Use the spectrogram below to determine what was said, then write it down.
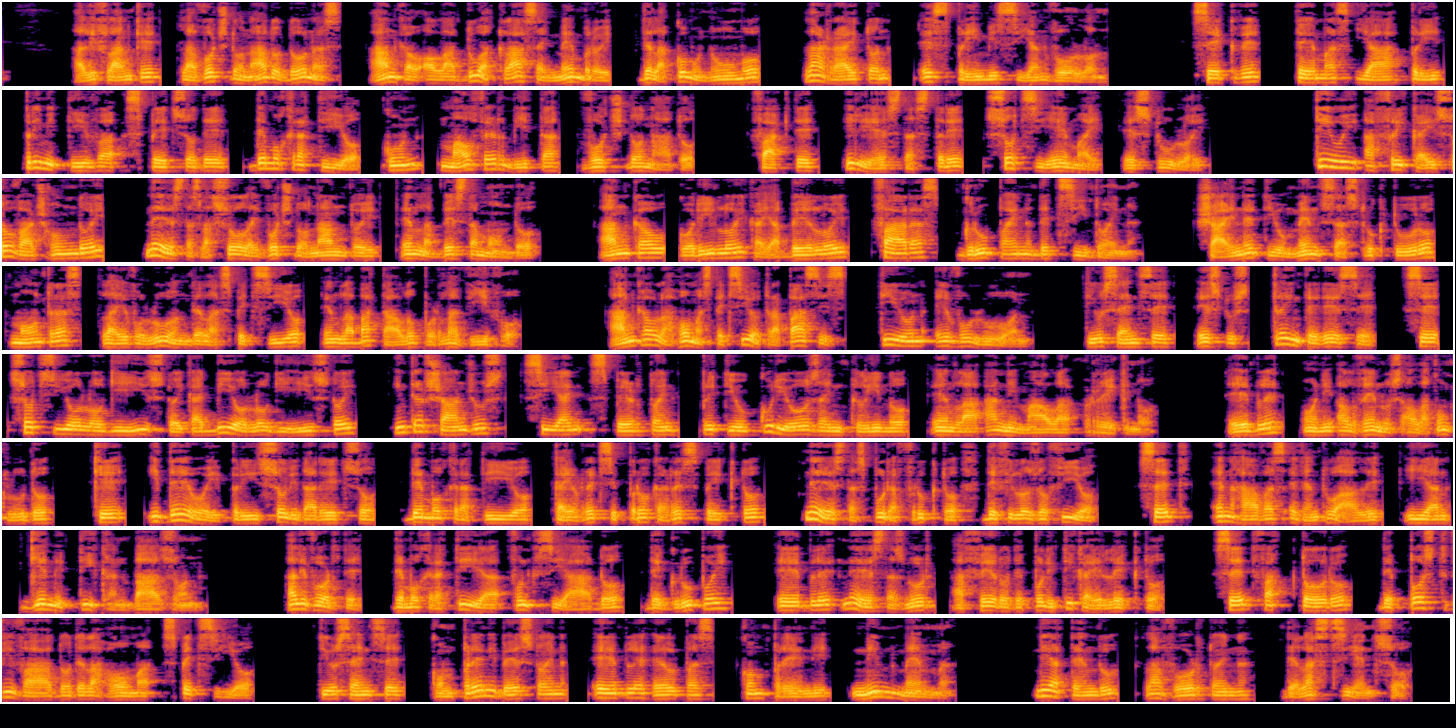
Ali flanque, la voce donado donas ancao alla dua classa in membroi de la comunumo la raiton esprimi sian volon. Sekve temas ja pri primitiva spezzo de democratio cun malfermita voc donado. Fakte, ili estas tre sociemai estuloi. Tiui africai sovac hundoi ne estas la solai voc donantoi en la besta mondo. Ancau goriloi cae abeloi faras grupain decidoin. Shaine tiu mensa structuro montras la evoluon de la spezio en la batalo por la vivo. Ancao la homa spezio trapasis tiun evoluon. Tiu sense estus tre interesse se sociologiistoi cae biologiistoi interchangius siain spertoin pritiu curiosa inclino en la animala regno. Eble oni alvenus alla concludo che ideoi pri solidarezzo, democratio cae reciproca respecto ne estas pura fructo de filosofio, sed en havas eventuale ian genetican bason. Alivorte, democratia funcciado de grupoi eble ne estas nur afero de politica electo, sed factoro de post vivado de la homa spezio. Tiu sense, compreni bestoin eble helpas compreni nin mem. Ni attendu la vortoin de la scienzo.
